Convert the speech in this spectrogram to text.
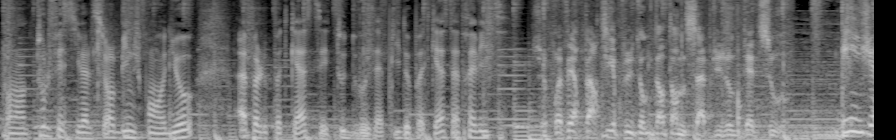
pendant tout le festival sur binge.audio, Apple Podcast et toutes vos applis de podcast. À très vite. Je préfère partir plutôt que d'entendre ça, plutôt que d'être sourd. Binge.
